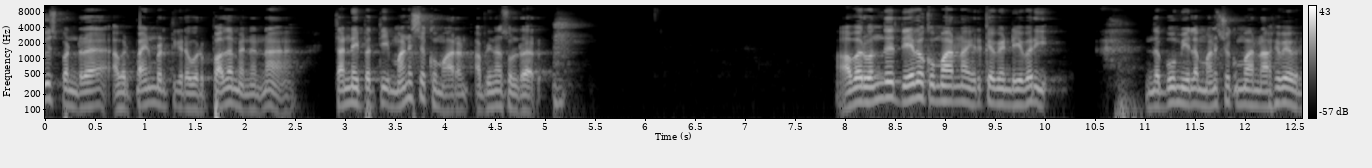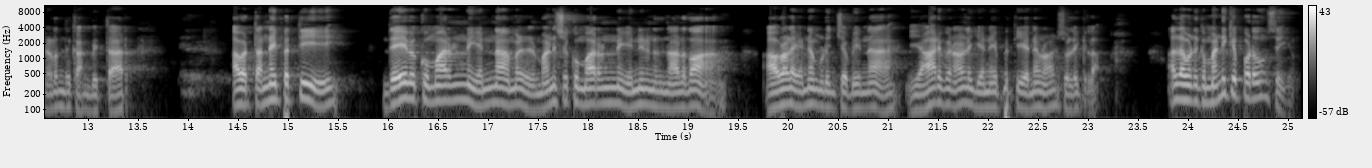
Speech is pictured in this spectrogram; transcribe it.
யூஸ் பண்ணுற அவர் பயன்படுத்துகிற ஒரு பதம் என்னன்னா தன்னை பற்றி மனுஷகுமாரன் அப்படின்னு தான் சொல்றாரு. அவர் வந்து தேவகுமாரனாக இருக்க வேண்டியவர் இந்த பூமியில் மனுஷகுமாரனாகவே அவர் நடந்து காண்பித்தார். அவர் தன்னை பற்றி தேவகுமாரன் எண்ணாமல் மனுஷகுமாரன் எண்ணினதுனால தான் அவரால் என்ன முடிஞ்சு அப்படின்னா யார் வேணாலும் என்னை பற்றி என்ன வேணாலும் சொல்லிக்கலாம். அது அவனுக்கு மன்னிக்கப்படவும் செய்யும்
